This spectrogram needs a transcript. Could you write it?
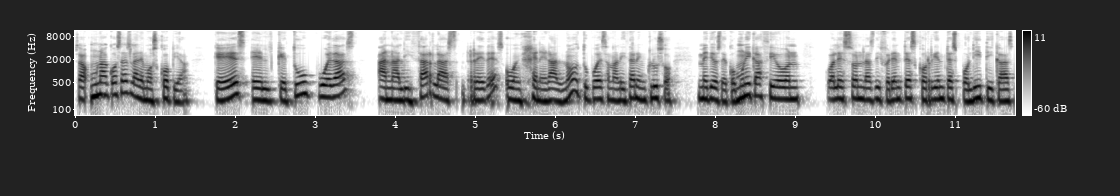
O sea, una cosa es la demoscopia, que es el que tú puedas analizar las redes o en general, ¿no? Tú puedes analizar incluso medios de comunicación, cuáles son las diferentes corrientes políticas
